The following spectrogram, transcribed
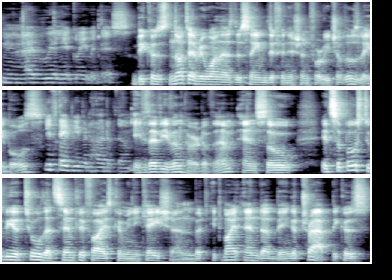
Mm, I really agree with this. Because not everyone has the same definition for each of those labels. If they've even heard of them. If they've even heard of them. And so it's supposed to be a tool that simplifies communication, but it might end up being a trap because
